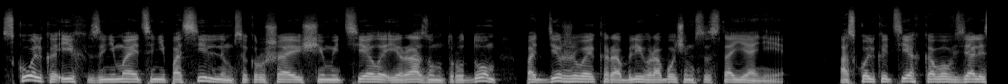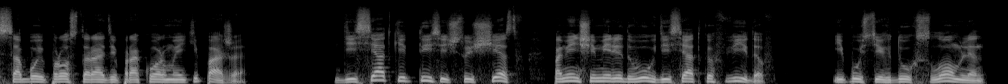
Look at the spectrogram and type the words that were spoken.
Сколько их занимается непосильным, сокрушающим и тело, и разум трудом, поддерживая корабли в рабочем состоянии? А сколько тех, кого взяли с собой просто ради прокорма экипажа? Десятки тысяч существ, по меньшей мере двух десятков видов. И пусть их дух сломлен,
